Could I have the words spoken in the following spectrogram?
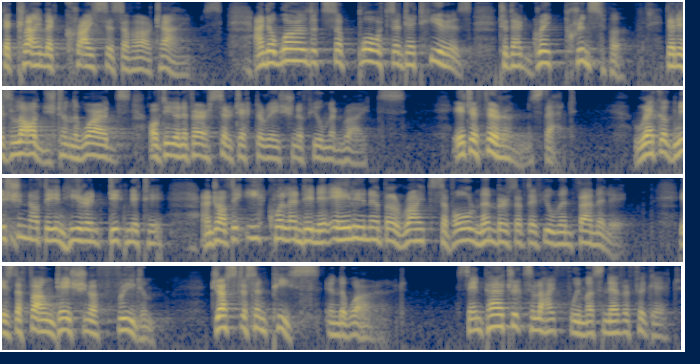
the climate crisis of our times, and a world that supports and adheres to that great principle that is lodged in the words of the Universal Declaration of Human Rights. It affirms that recognition of the inherent dignity and of the equal and inalienable rights of all members of the human family is the foundation of freedom, justice, and peace in the world. St. Patrick's life, we must never forget,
